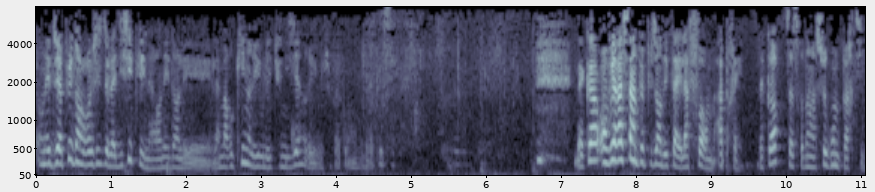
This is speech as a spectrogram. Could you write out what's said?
On n'est déjà plus dans le registre de la discipline, hein. on est dans la maroquinerie ou les tunisienneries, je ne sais pas comment vous l'appelez ça. D'accord? On verra ça un peu plus en détail, la forme, après. D'accord? Ça sera dans la seconde partie.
